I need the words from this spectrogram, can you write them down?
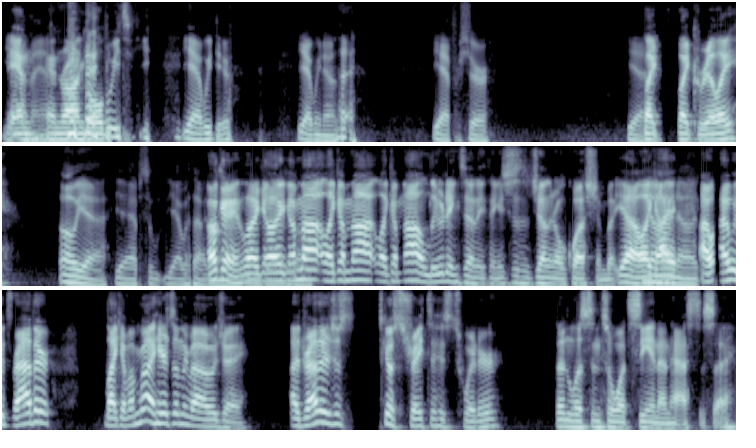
Yeah, And- man. and Ron Gold. we, yeah, we do. Yeah, we know that. Yeah, for sure. Yeah. Like like really? Oh yeah, yeah, absolutely. Yeah, without. Okay, like like I'm not like I'm not like I'm not alluding to anything. It's just a general question. But yeah, like No, I I, know. I I would rather like if I'm gonna hear something about OJ, I'd rather just go straight to his Twitter than listen to what CNN has to say.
